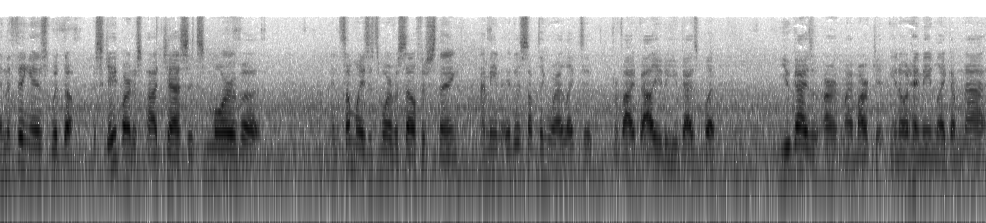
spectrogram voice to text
and the thing is, with the Escape Artist podcast, it's more of a, in some ways, it's more of a selfish thing. I mean, it is something where I like to provide value to you guys, but you guys aren't my market. You know what I mean? Like, I'm not,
